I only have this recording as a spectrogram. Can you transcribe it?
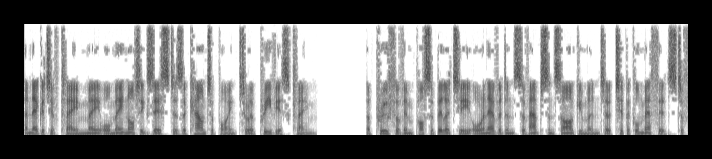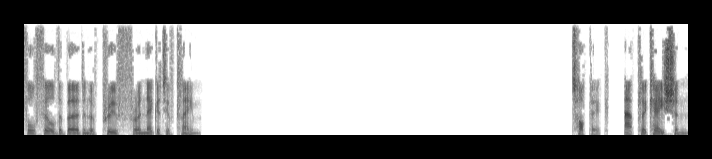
A negative claim may or may not exist as a counterpoint to a previous claim. A proof of impossibility or an evidence of absence argument are typical methods to fulfill the burden of proof for a negative claim. Topic: Application.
